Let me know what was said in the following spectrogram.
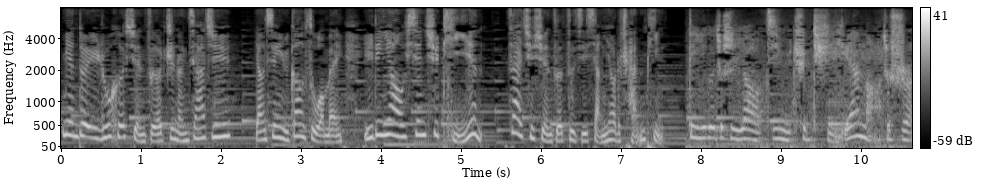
面对如何选择智能家居，杨新宇告诉我们，一定要先去体验，再去选择自己想要的产品。第一个就是要基于去体验了，就是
